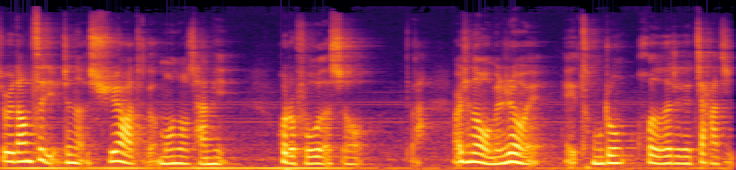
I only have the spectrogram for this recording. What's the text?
就是当自己真的需要这个某种产品或者服务的时候。而且呢，我们认为，哎，从中获得的这个价值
